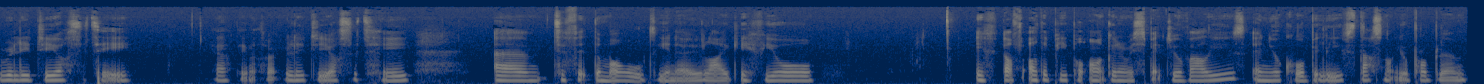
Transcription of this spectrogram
Religiosity. Yeah, I think that's right, religiosity. Um, to fit the mold, you know, like if you're if, if other people aren't going to respect your values and your core beliefs, that's not your problem.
